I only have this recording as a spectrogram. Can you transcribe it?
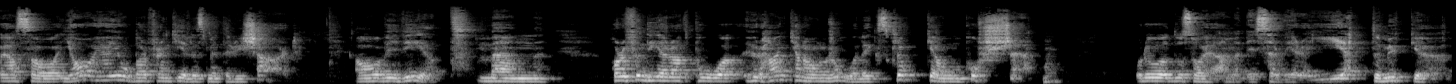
Och jag sa, ja, jag jobbar för en kille som heter Richard. Ja, vi vet, men har du funderat på hur han kan ha en Rolex-klocka och en Porsche? Och då, då sa jag, ja, men vi serverar jättemycket öl.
